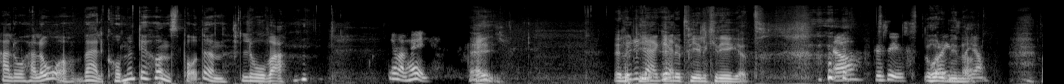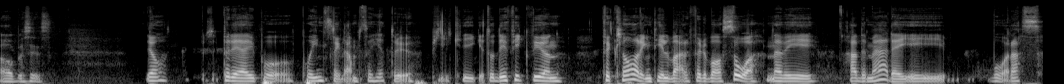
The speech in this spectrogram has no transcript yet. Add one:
Hallå, hallå! Välkommen till Hönspodden, Lova. Ja, men hej. Hej. Eller, Hur är pil, läget? eller pilkriget. Ja, precis. På. Instagram. Ja, precis. Ja, för det är ju på, på Instagram så heter det ju Pilkriget. Och det fick vi ju en förklaring till varför det var så när vi hade med dig i våras.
